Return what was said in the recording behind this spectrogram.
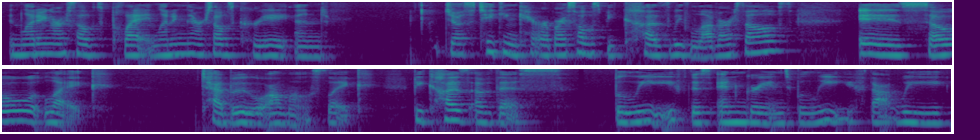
and letting ourselves play, letting ourselves create and just taking care of ourselves because we love ourselves is so like taboo almost like because of this belief, this ingrained belief that we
